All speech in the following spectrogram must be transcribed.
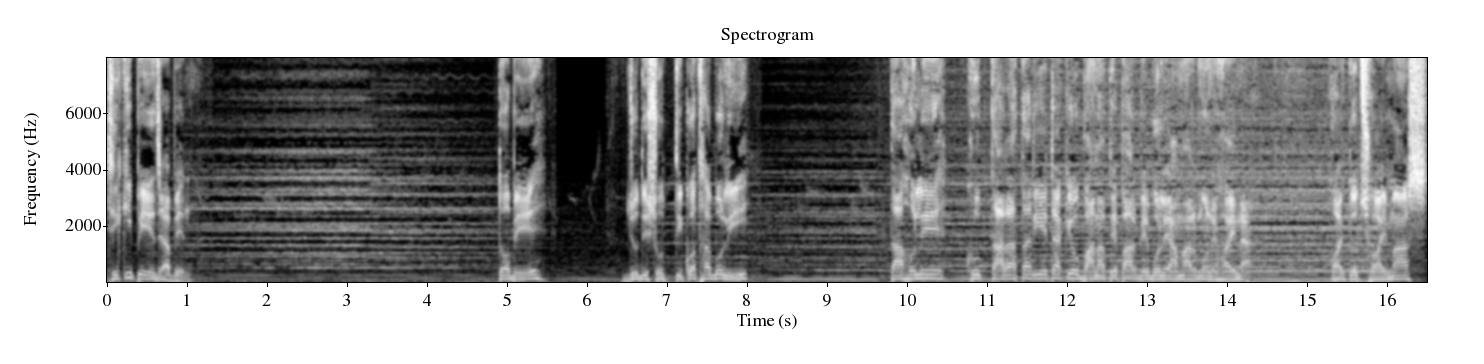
ঠিকই পেয়ে যাবেন। তবে যদি সত্যি কথা বলি, তাহলে খুব তাড়াতাড়ি এটা কেউ বানাতে পারবে বলে আমার মনে হয় না। হয়তো ছয় মাস,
